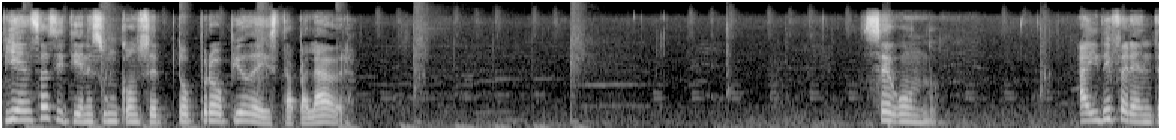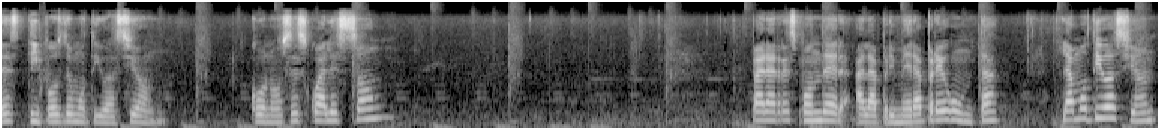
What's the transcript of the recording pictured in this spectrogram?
Piensa si tienes un concepto propio de esta palabra. Segundo, hay diferentes tipos de motivación. ¿Conoces cuáles son? Para responder a la primera pregunta, la motivación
